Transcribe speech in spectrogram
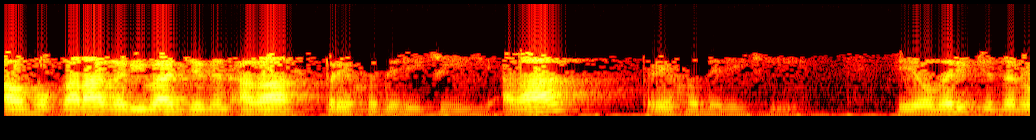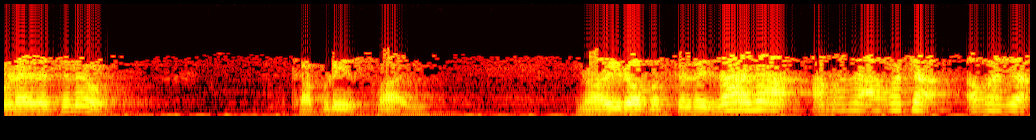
او فقرا غریبان چې دین هغه پرې خود لیکيږي هغه پرې خود لیکيږي یو غریب چې ډوړې راته کپڑے صاحب نو یې راپستره زاده هغه هغه هغه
